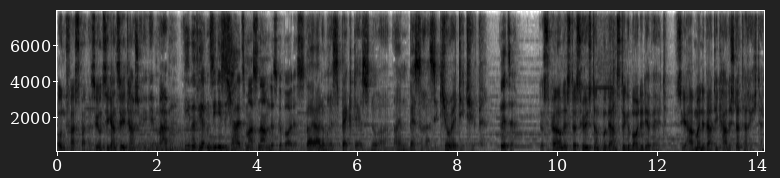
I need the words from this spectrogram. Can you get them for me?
Unfassbar, dass Sie uns die ganze Etage gegeben haben. Wie bewerten Sie die Sicherheitsmaßnahmen des Gebäudes? Bei allem Respekt, er ist nur ein besserer Security-Typ. Bitte. Das Pearl ist das höchste und modernste Gebäude der Welt. Sie haben eine vertikale Stadt errichtet.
